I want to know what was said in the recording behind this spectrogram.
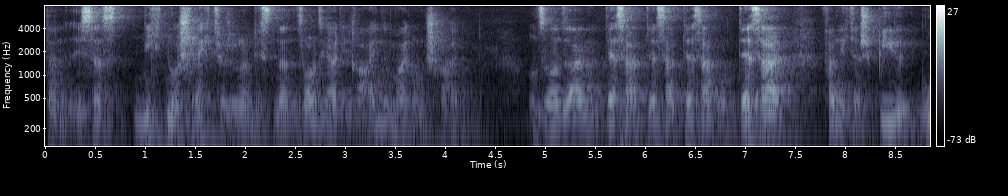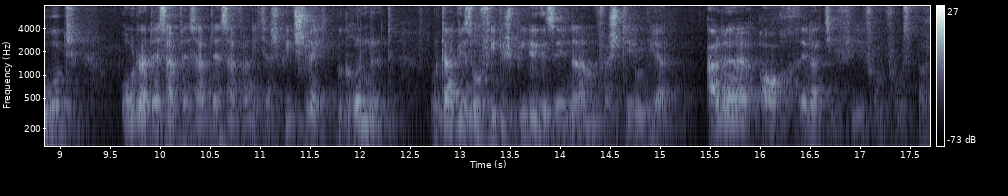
dann ist das nicht nur schlecht für Journalisten, dann sollen sie halt ihre eigene Meinung schreiben und sollen sagen, deshalb, deshalb, deshalb und deshalb fand ich das Spiel gut oder deshalb, deshalb, deshalb fand ich das Spiel schlecht begründet. Und da wir so viele Spiele gesehen haben, verstehen wir alle auch relativ viel vom Fußball.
